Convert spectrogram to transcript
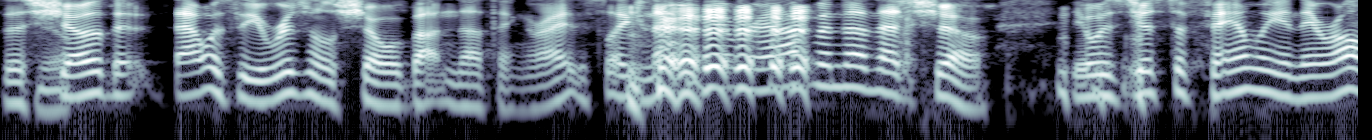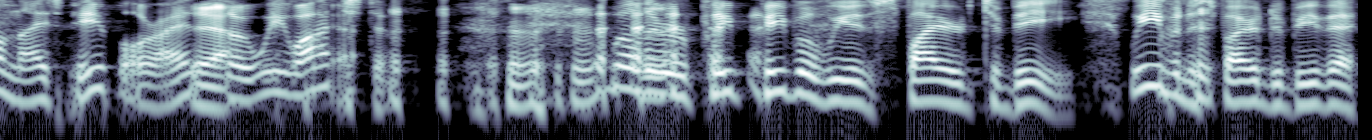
the show that that was the original show about nothing, right? It's like nothing ever happened on that show. It was just a family, and they were all nice people, right? Yeah. So we watched them. Well, there were pe- people we aspired to be. We even aspired to be the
